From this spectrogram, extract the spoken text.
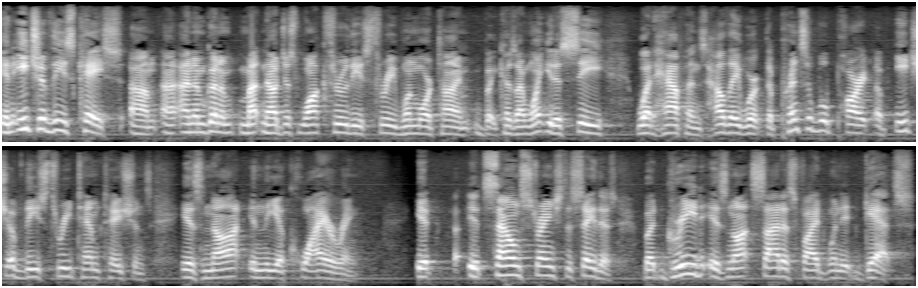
in each of these cases, um, and I'm going to now just walk through these three one more time because I want you to see what happens, how they work. The principal part of each of these three temptations is not in the acquiring. It, it sounds strange to say this, but greed is not satisfied when it gets.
